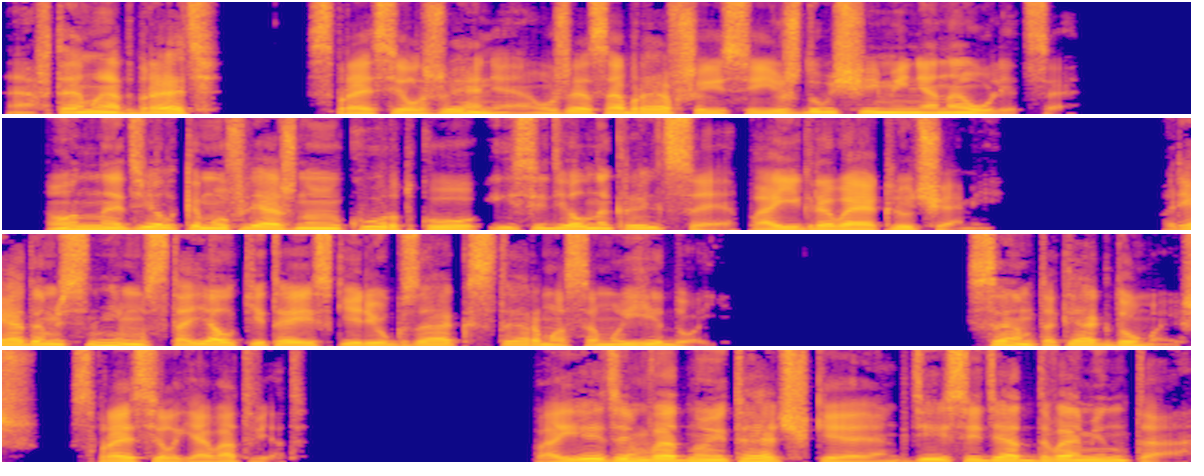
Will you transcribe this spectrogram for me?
«Автомат брать?» — спросил Женя, уже собравшийся и ждущий меня на улице. Он надел камуфляжную куртку и сидел на крыльце, поигрывая ключами. Рядом с ним стоял китайский рюкзак с термосом и едой. «Сам-то как думаешь?» — спросил я в ответ. «Поедем в одной тачке, где сидят два мента,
